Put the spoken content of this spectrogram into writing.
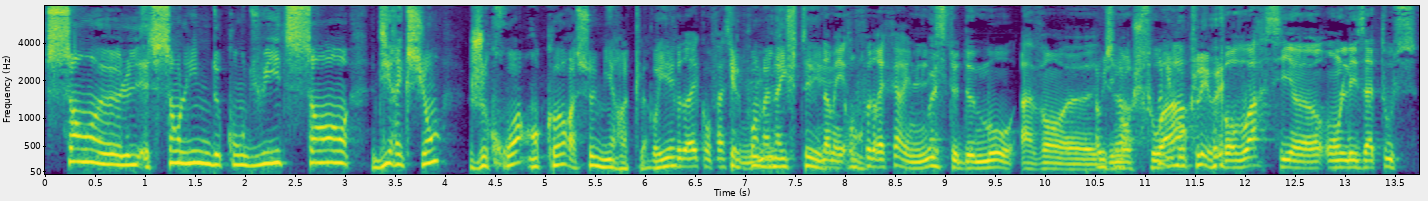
sans, euh, sans ligne de conduite, sans direction je crois encore à ce miracle. Vous voyez il faudrait qu'on fasse quel point ma naïveté. Non, mais il faudrait faire une liste de mots avant euh, ah dimanche soir pour voir si euh, on les a tous.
